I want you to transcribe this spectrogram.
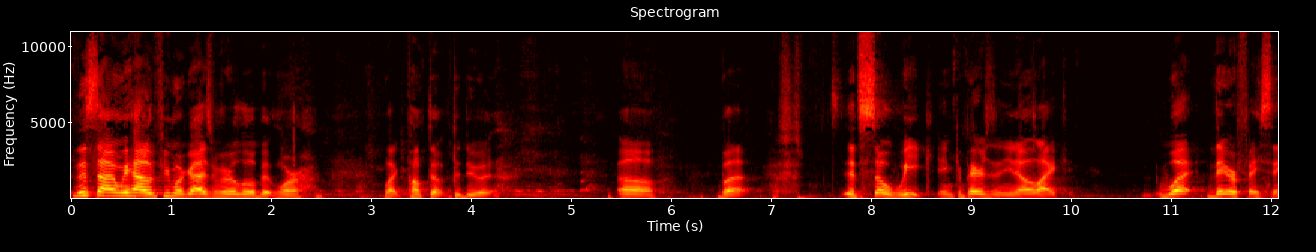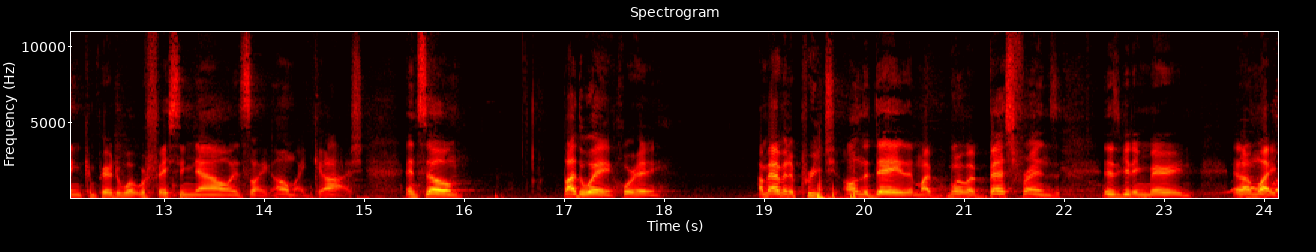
this time we had a few more guys and we were a little bit more like pumped up to do it. Uh, but it's so weak in comparison, you know, like what they're facing compared to what we're facing now. It's like, oh my gosh. And so, by the way, Jorge, I'm having to preach on the day that my one of my best friends is getting married. And I'm like,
